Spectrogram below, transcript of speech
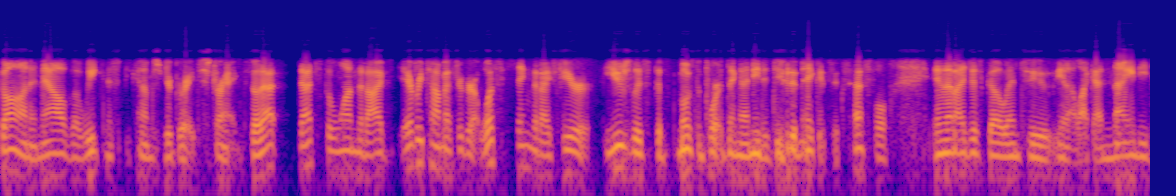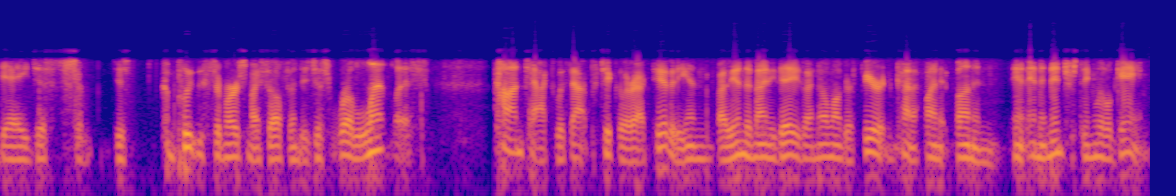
gone, and now the weakness becomes your great strength. So that that's the one that I every time I figure out what's the thing that I fear, usually it's the most important thing I need to do to make it successful, and then I just go into you know like a 90 day just just completely submerge myself into just relentless contact with that particular activity. And by the end of 90 days, I no longer fear it and kind of find it fun and, and, and an interesting little game.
